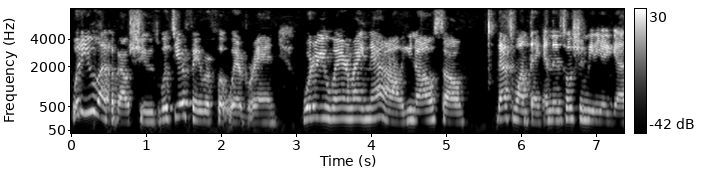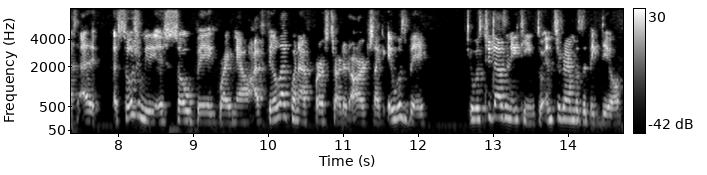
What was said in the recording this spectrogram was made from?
What do you like about shoes? What's your favorite footwear brand? What are you wearing right now? You know, so that's one thing. And then social media, yes, I, social media is so big right now. I feel like when I first started Arch, like it was big. It was 2018, so Instagram was a big deal,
